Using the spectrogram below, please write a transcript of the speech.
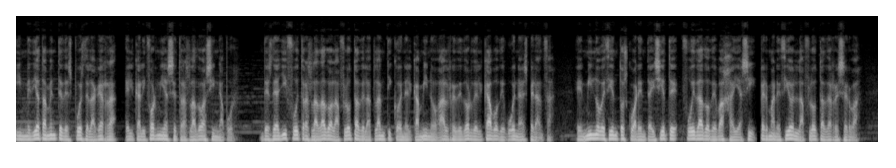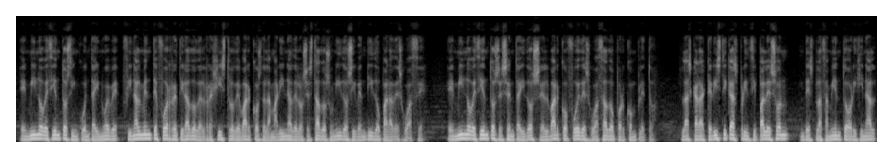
Inmediatamente después de la guerra, el California se trasladó a Singapur. Desde allí fue trasladado a la flota del Atlántico en el camino alrededor del Cabo de Buena Esperanza. En 1947 fue dado de baja y así permaneció en la flota de reserva. En 1959 finalmente fue retirado del registro de barcos de la Marina de los Estados Unidos y vendido para desguace. En 1962 el barco fue desguazado por completo. Las características principales son desplazamiento original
